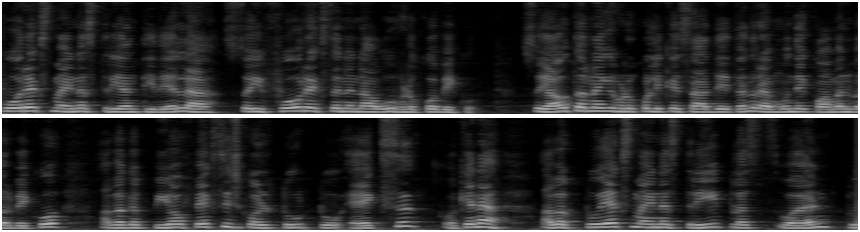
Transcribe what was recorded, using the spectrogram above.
ಫೋರ್ ಎಕ್ಸ್ ಮೈನಸ್ ತ್ರೀ ಅಂತಿದೆಯಲ್ಲ ಸೊ ಈ ಫೋರ್ ಎಕ್ಸನ್ನು ನಾವು ಹುಡ್ಕೋಬೇಕು. ಸೊ ಯಾವ ಥರನಾಗಿ ಹೊಡ್ಕೊಳ್ಳಿಕ್ಕೆ ಸಾಧ್ಯ ಇತ್ತಂದ್ರೆ ಮುಂದೆ ಕಾಮನ್ ಬರಬೇಕು. ಅವಾಗ p of x is equal to two x ಓಕೆನಾ ಅವಾಗ two x minus three plus one two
